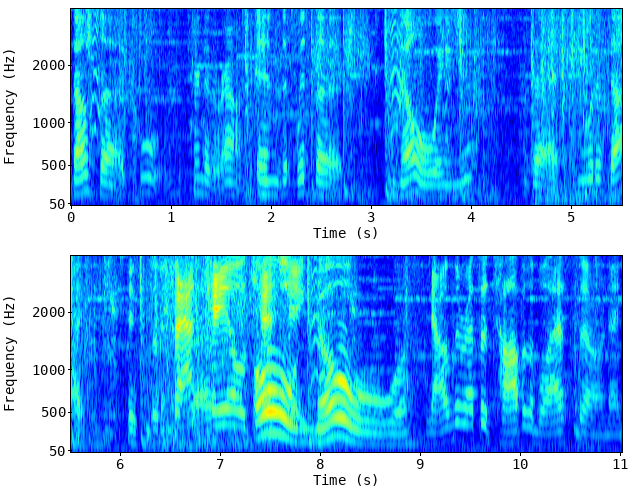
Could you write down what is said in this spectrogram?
That was uh, cool. Turned it around, and with the knowing that he would have died The fat that. tail Oh catching. no! Now they're at the top of the blast zone at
